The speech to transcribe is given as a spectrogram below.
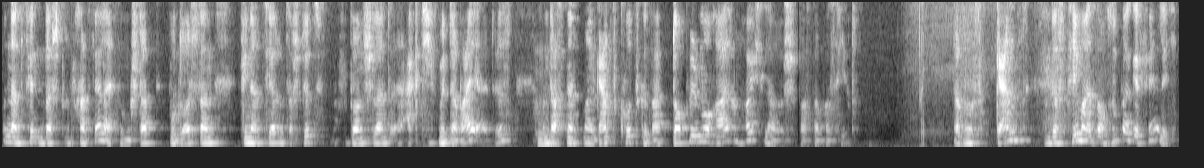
und dann finden da Transferleistungen statt, wo Deutschland finanziell unterstützt, Deutschland äh, aktiv mit dabei halt ist. Und hm. das nennt man ganz kurz gesagt Doppelmoral und heuchlerisch, was da passiert. Das ist ganz, und das Thema ist auch super gefährlich.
